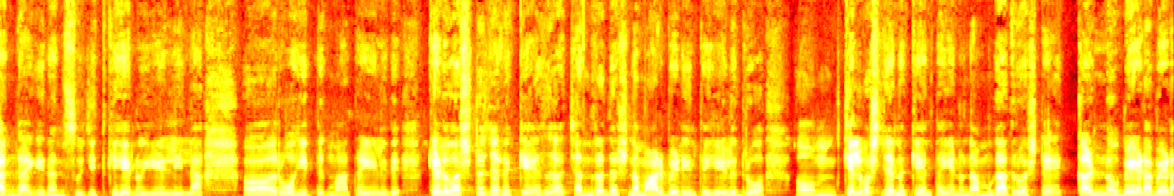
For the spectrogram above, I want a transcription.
ಹಾಗಾಗಿ ನಾನು ಸುಜಿತ್ಗೆ ಏನು ಹೇಳಲಿಲ್ಲ. ರೋಹಿತ್ಗೆ ಮಾತ್ರ ಹೇಳಿದೆ. ಕೆಲವಷ್ಟು ಜನಕ್ಕೆ, ಚಂದ್ರ ದರ್ಶನ ಮಾಡಬೇಡಿ ಅಂತ ಹೇಳಿದ್ರು. ಕೆಲವಷ್ಟು ಜನಕ್ಕೆ ಅಂತ ಏನು, ನಮಗಾದರೂ ಅಷ್ಟೇ, ಕಣ್ಣು ಬೇಡ ಬೇಡ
